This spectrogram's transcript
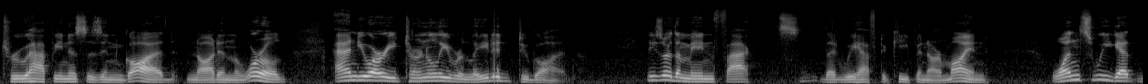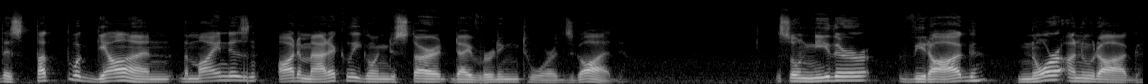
true happiness is in God, not in the world, and you are eternally related to God. These are the main facts that we have to keep in our mind. Once we get this tattva gyan, the mind is automatically going to start diverting towards God. So neither virag nor anurag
